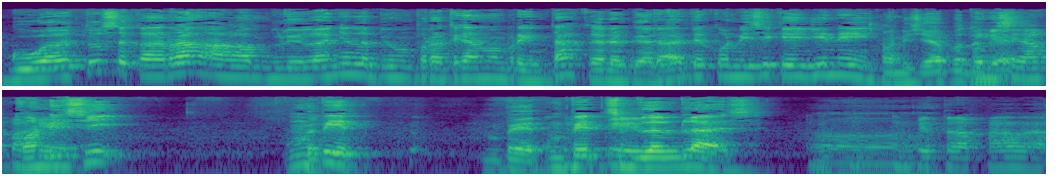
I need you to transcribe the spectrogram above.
gua tuh sekarang alhamdulillahnya lebih memperhatikan pemerintah gara-gara ada kondisi kayak gini. kondisi apa tuh Kondisi kayak apa? Kondisi empit, empet empit Empit. 19. Oh. Sampai terapala.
